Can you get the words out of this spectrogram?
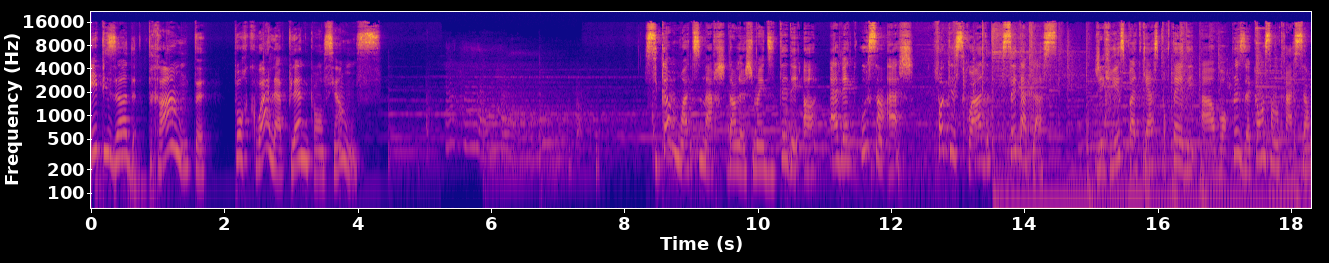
Épisode 30. Pourquoi la pleine conscience? Si comme moi tu marches dans le chemin du TDA avec ou sans H, Focus Squad, c'est ta place. J'ai créé ce podcast pour t'aider à avoir plus de concentration,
